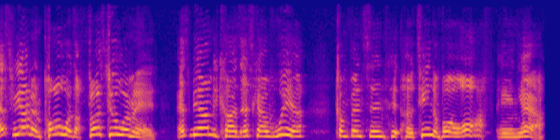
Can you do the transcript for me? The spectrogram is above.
Espeon and Paul were the first two eliminated. Espeon because Escavalier convincing her team to vote off. And yeah.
